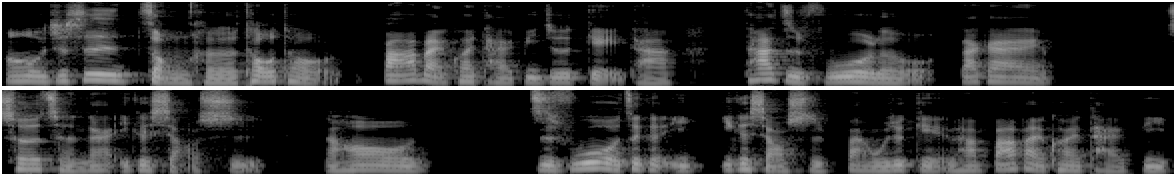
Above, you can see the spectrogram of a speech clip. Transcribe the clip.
然后就是总和 total 八百块台币，就是给他。他只服务了我大概车程大概一个小时，然后只服务我这个一一个小时半，我就给了他八百块台币，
